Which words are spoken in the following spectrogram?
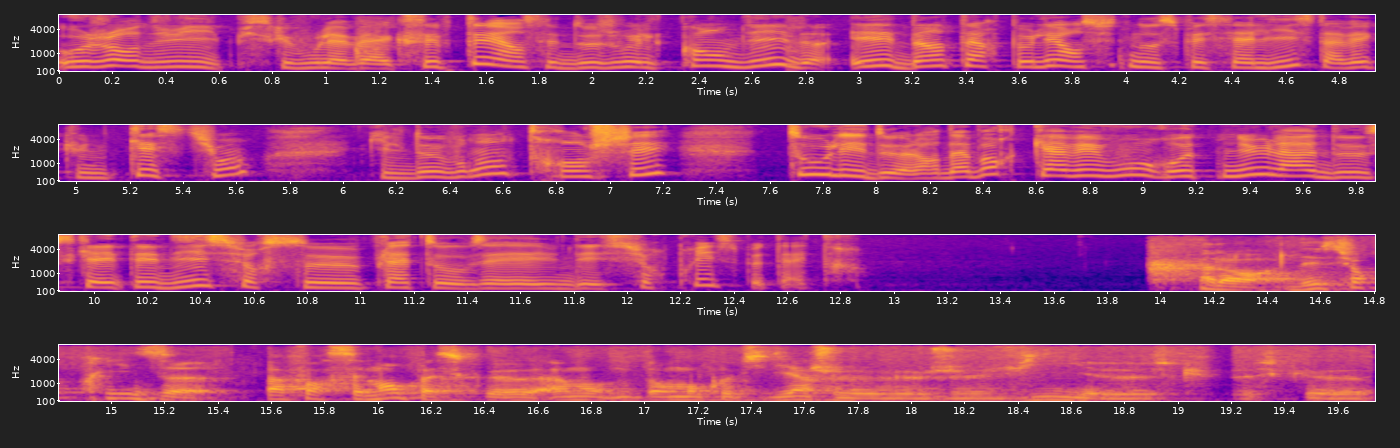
aujourd'hui, puisque vous l'avez accepté, hein, c'est de jouer le candide et d'interpeller ensuite nos spécialistes avec une question qu'ils devront trancher tous les deux. Alors d'abord, qu'avez-vous retenu là de ce qui a été dit sur ce plateau? Vous avez eu des surprises peut-être? Alors, des surprises, pas forcément, parce que dans mon quotidien, je, vis euh, ce que,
